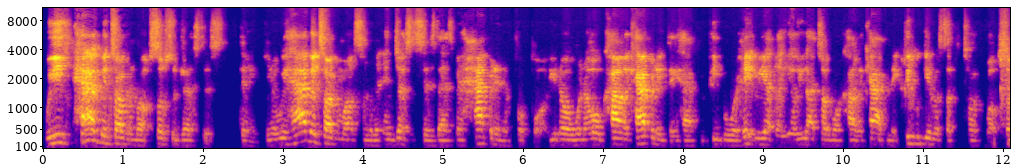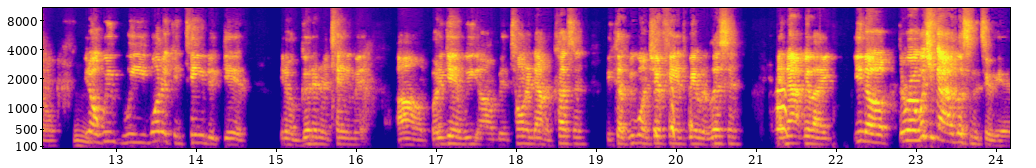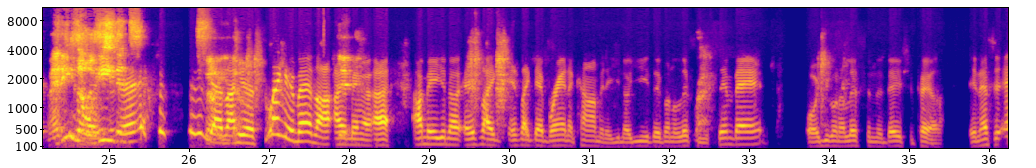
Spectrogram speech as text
we have been talking about social justice thing you know we have been talking about some of the injustices that's been happening in football you know when the whole colin kaepernick thing happened people were hitting me up like yo you gotta talk about colin kaepernick people give us stuff to talk about so Mhm. you know we we want to continue to give you know good entertainment um but again we um been toning down the cussing because we want your fans to be able to listen and not be like you know, Darrell, what you got to listen to here, man? These old heathens. yeah. These So, guys out know. here slinging, man. I, I mean, I, I mean, you know, it's like it's like that brand of comedy. You know, you either gonna listen Right. to Sinbad or you're gonna listen to Dave Chappelle, and that's it.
